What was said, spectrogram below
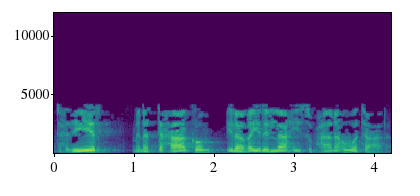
التحذير من التحاكم إلى غير الله سبحانه وتعالى.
